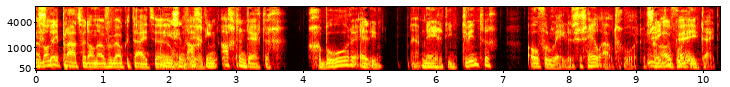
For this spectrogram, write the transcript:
eh, wanneer de- praten we dan over welke tijd? eh, die is in ongeveer? 1838 geboren en in 1920 overleden. Dus is heel oud geworden. Zeker oké. voor die tijd.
